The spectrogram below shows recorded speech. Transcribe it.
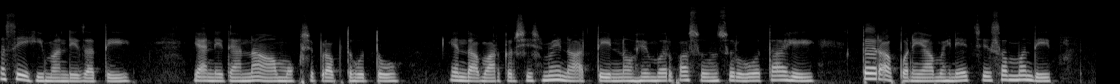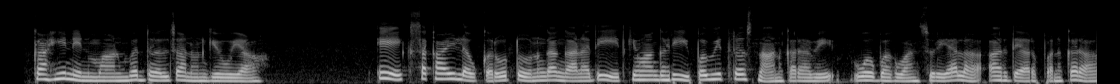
असेही मानले जाते. याने त्यांना मोक्ष प्राप्त होतो. यंदा मार्गशीर्ष महिना तीन नोव्हेंबरपासून सुरू होत आहे. तर आपण या महिन्याचे संबंधित काही नियमांबद्दल जाणून घेऊया. एक सकाळी लवकर उठून गंगा नदीत किंवा घरी पवित्र स्नान करावे व भगवान सूर्याला अर्धे अर्पण करा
